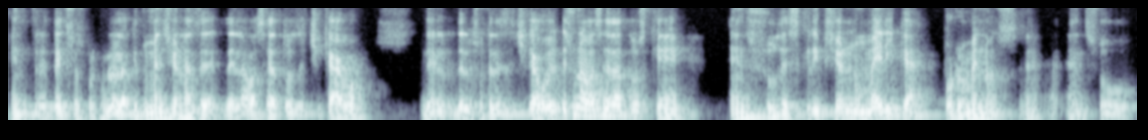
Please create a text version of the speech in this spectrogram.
entre textos, por ejemplo, la que tú mencionas de, la base de datos de Chicago, de, los hoteles de Chicago, es una base de datos que en su descripción numérica, por lo menos, eh, en su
